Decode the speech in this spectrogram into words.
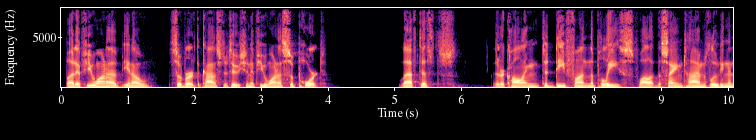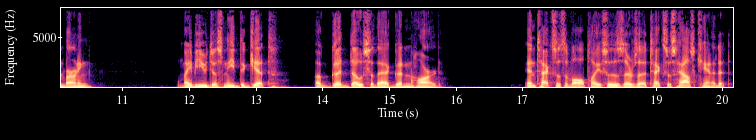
But if you want to, you know, subvert the Constitution, if you want to support leftists that are calling to defund the police while at the same time looting and burning, well, maybe you just need to get a good dose of that good and hard. In Texas, of all places, there's a Texas House candidate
